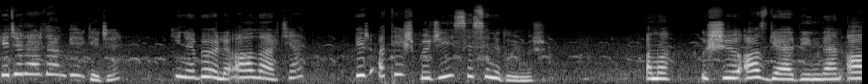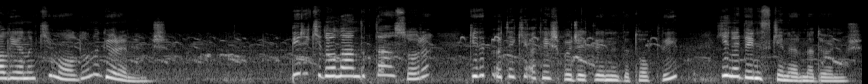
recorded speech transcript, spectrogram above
Gecelerden bir gece yine böyle ağlarken bir ateş böceği sesini duymuş. Ama ışığı az geldiğinden ağlayanın kim olduğunu görememiş. Bir iki dolandıktan sonra gidip öteki ateş böceklerini de toplayıp yine deniz kenarına dönmüş.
